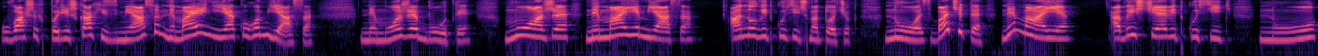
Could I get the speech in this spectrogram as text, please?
У ваших пиріжках із м'ясом немає ніякого м'яса. Не може бути. Може, немає м'яса. Ану, відкусіть шматочок. Ну ось, бачите, немає. А ви ще відкусіть. Ну,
